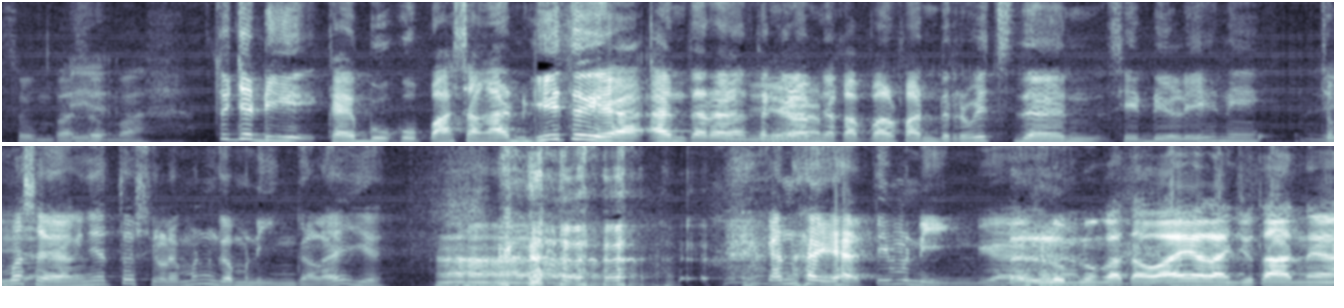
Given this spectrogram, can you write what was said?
sumpah Iya. sumpah. Itu jadi kayak buku pasangan gitu ya antara Iya. tenggelamnya kapal Van der Witz dan si Dili ini. Cuma Iya. sayangnya tuh si Leman gak meninggal aja. kan Hayati meninggal. Belum lu nggak tahu aja lanjutannya.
